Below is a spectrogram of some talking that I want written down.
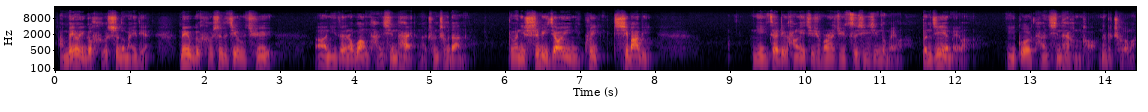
啊，没有一个合适的买点，没有一个合适的介入区域啊，你在那妄谈心态，那纯扯淡的，对吧？你十笔交易你亏七八笔，你在这个行业继续玩下去，自信心都没了，本金也没了，你过谈心态很好，那不扯吗？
